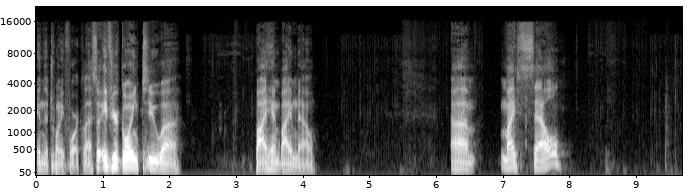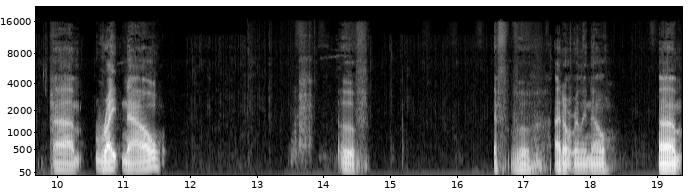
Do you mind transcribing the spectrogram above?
in the 24 class. So if you're going to uh, buy him, buy him now. Um, my sell um, right now. Oof. If oof, I don't really know, um,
